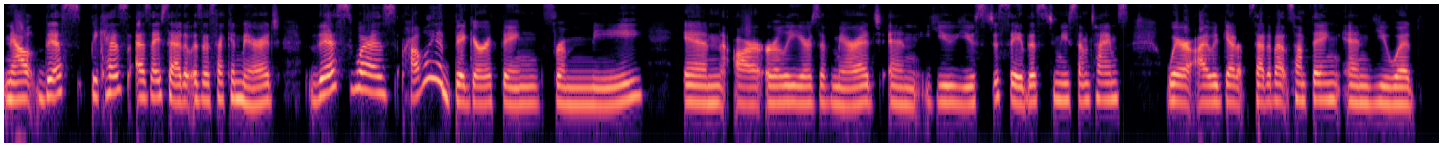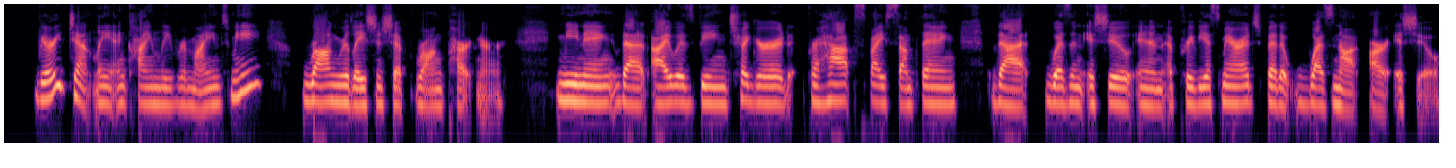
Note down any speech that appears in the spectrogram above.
Now, this, because as I said, it was a second marriage, this was probably a bigger thing for me in our early years of marriage. And you used to say this to me sometimes where I would get upset about something and you would very gently and kindly remind me wrong relationship, wrong partner, meaning that I was being triggered perhaps by something that was an issue in a previous marriage, but it was not our issue.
